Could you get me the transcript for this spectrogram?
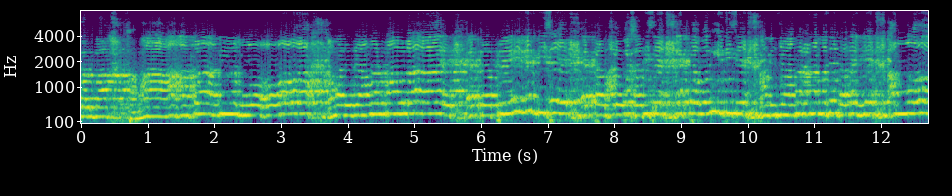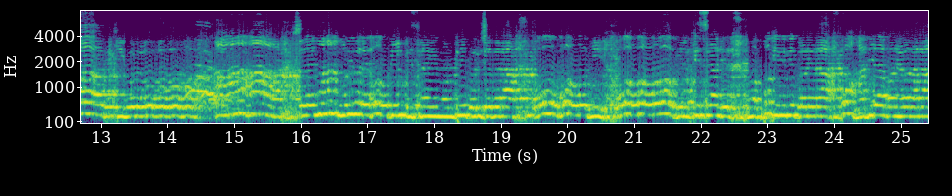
করবা। ক্ষমা আল্লাহ। ইসরায়েল মন্ত্রী পরিষদেরা, ও ও ও ইসরায়েলের প্রতিনিধি দলেরা, ও হাদিয়া বানেওয়ালারা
